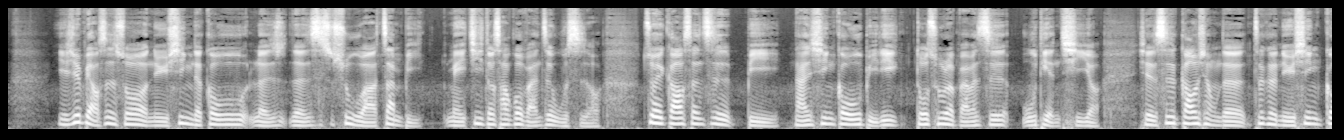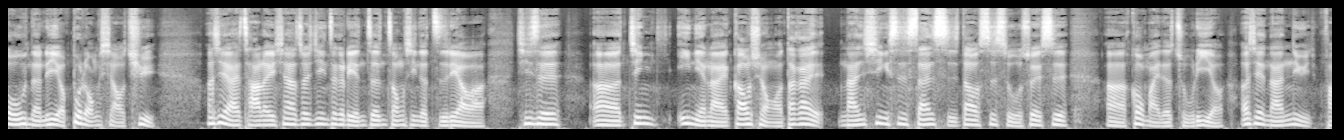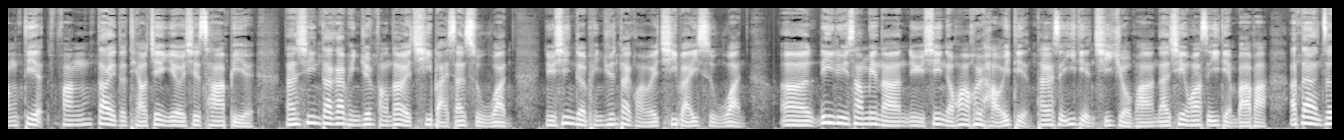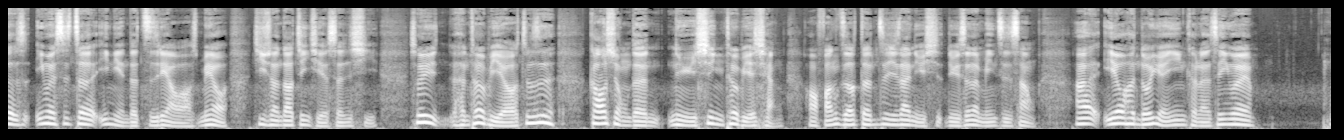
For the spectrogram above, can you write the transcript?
也就表示说女性的购物人人数啊占比每季都超过百分之五十哦，最高甚至比男性购物比例多出了百分之五点七哦，显示高雄的这个女性购物能力有不容小觑，而且还查了一下最近这个廉政中心的资料啊，其实。呃，近一年来，高雄哦，大概男性是三十到四十五岁是呃购买的主力哦，而且男女房贷房贷的条件也有一些差别，男性大概平均房贷为七百三十五万，女性的平均贷款为七百一十五万。呃，利率上面呢，女性的话会好一点，大概是一点七九趴，男性的话是一点八趴啊。当然，这是因为是这一年的资料啊，没有计算到近期的升息，所以很特别哦。就是高雄的女性特别强，哦，房子都登记在女性女生的名字上啊，也有很多原因，可能是因为。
